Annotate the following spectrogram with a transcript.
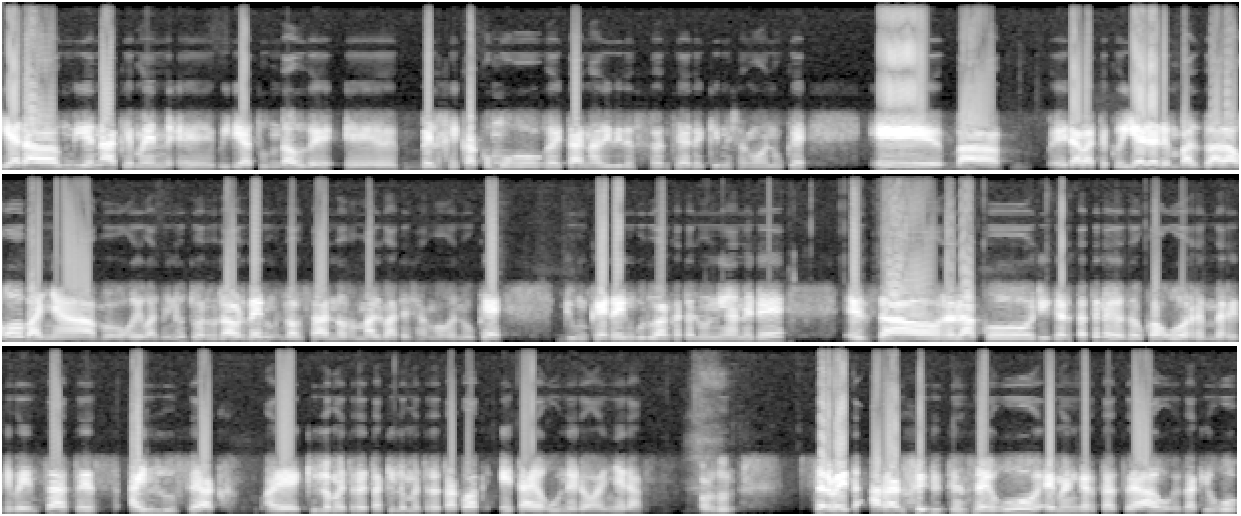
iara handienak hemen e, biriatun daude, e, Belgikako mugetan adibidez frantziarekin esango genuke, e, ba, erabateko iararen bat dago, baina hogei bat minutu, ordula orden, gauza normal bat esango genuke. Junkera inguruan Katalunian ere, ez da horrelako hori gertatzen, edo ez daukagu horren berriri behintzat, ez hain luzeak, e, kilometro eta kilometroetakoak eta egunero gainera. Orduan, zerbait arraro egiten zaigu hemen gertatzea hau, ez dakigu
